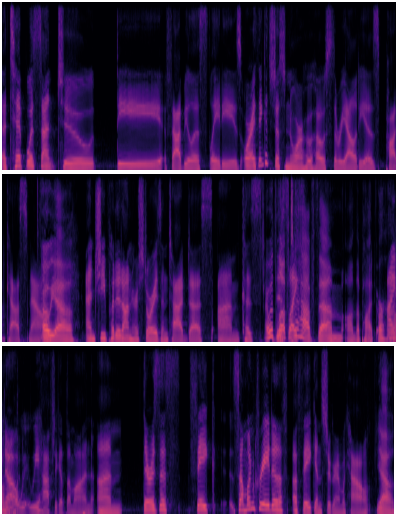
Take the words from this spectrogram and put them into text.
A tip was sent to the fabulous ladies, or I think it's just Noor who hosts the Reality Is podcast now. Oh yeah. and she put it on her stories and tagged us because I would this, love like, to have them on the pod or her I know we, we have to get them on. Um, there is this fake. Someone created a, a fake Instagram account Yeah.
